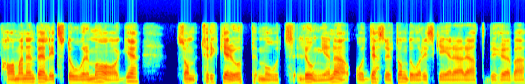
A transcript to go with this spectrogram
har man en väldigt stor mage som trycker upp mot lungorna och dessutom då riskerar att behöva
